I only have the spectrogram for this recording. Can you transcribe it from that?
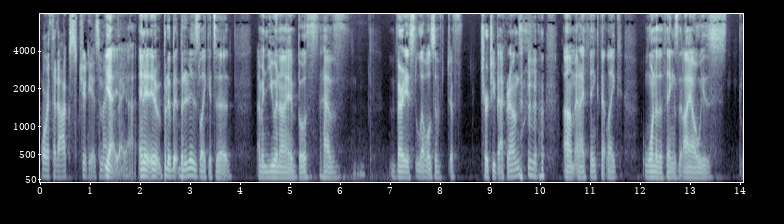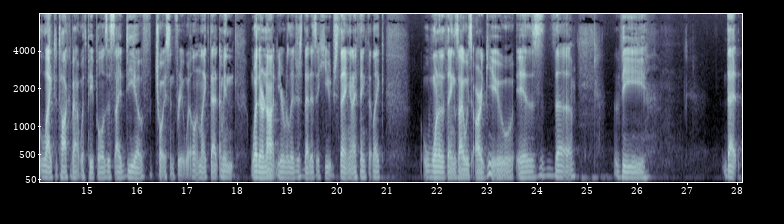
Orthodox Judaism. I yeah yeah think. yeah. And it, it but it, but it is like it's a i mean you and i both have various levels of, of churchy background. Um, and i think that like one of the things that i always like to talk about with people is this idea of choice and free will. And like that i mean whether or not you're religious that is a huge thing. And i think that like one of the things i always argue is the the that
